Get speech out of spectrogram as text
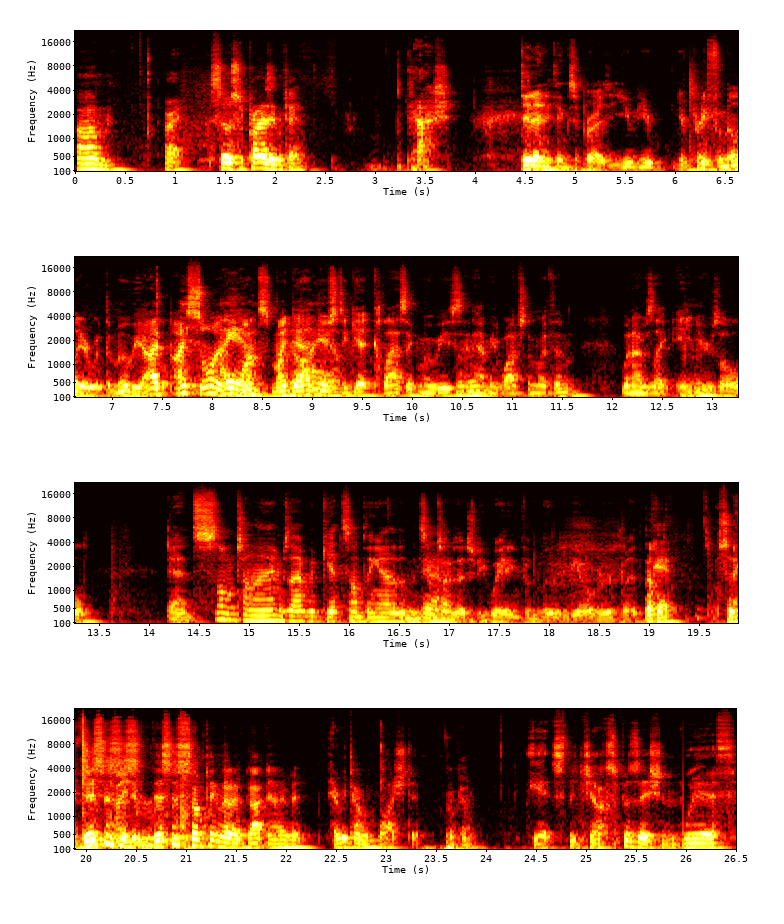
um, all right. So surprising thing. Gosh, Did anything surprise you? You you're, you're pretty familiar with the movie. I I saw it I once. My dad used am. to get classic movies Mhm. and have me watch them with him when I was like 8 Mhm. years old. And sometimes I would get something out of them, and Yeah. sometimes I'd just be waiting for the movie to be over. But okay. So I this is kind this is something that I've gotten out of it every time I've watched it. okay, It's the juxtaposition with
